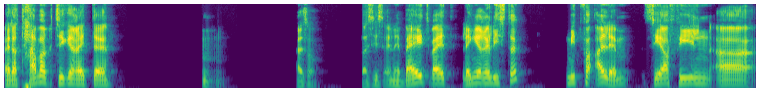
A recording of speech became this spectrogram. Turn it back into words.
Bei der Tabakzigarette, also, das ist eine weit, weit längere Liste mit vor allem sehr vielen äh,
